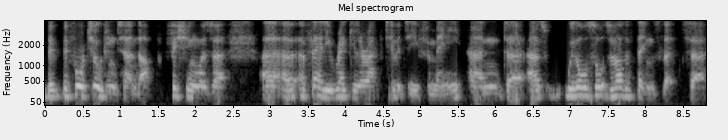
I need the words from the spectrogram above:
b- before children turned up, fishing was a, a, a fairly regular activity for me. And uh, as with all sorts of other things that uh,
